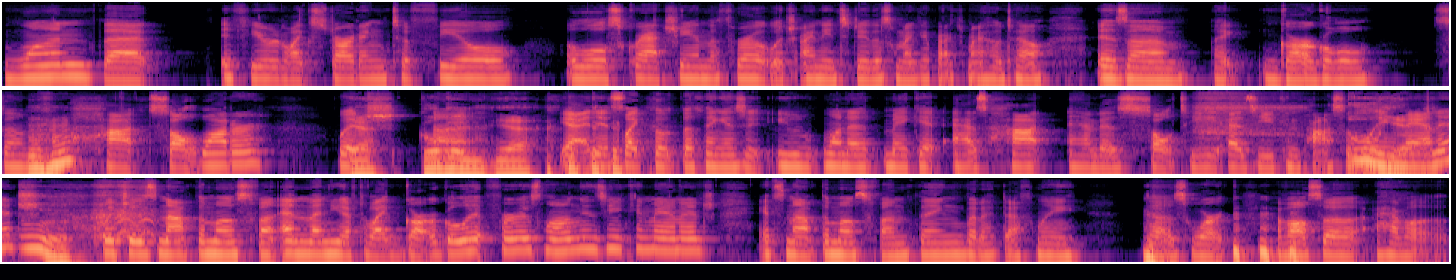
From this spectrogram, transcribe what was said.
one that if you're like starting to feel a little scratchy in the throat, which I need to do this when I get back to my hotel, is um like gargle some hot salt water. Mm-hmm. yeah. Which uh, yeah, yeah, and it's like the, the thing is you want to make it as hot and as salty as you can possibly Ooh, yeah. manage, Ooh. which is not the most fun. And then you have to like gargle it for as long as you can manage. It's not the most fun thing, but it definitely does work. I've also I have a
